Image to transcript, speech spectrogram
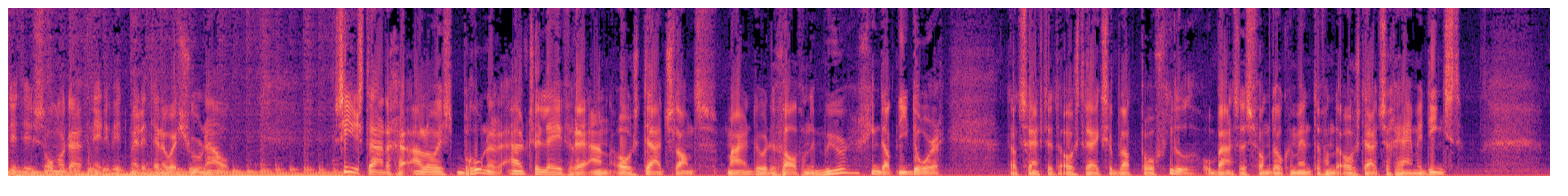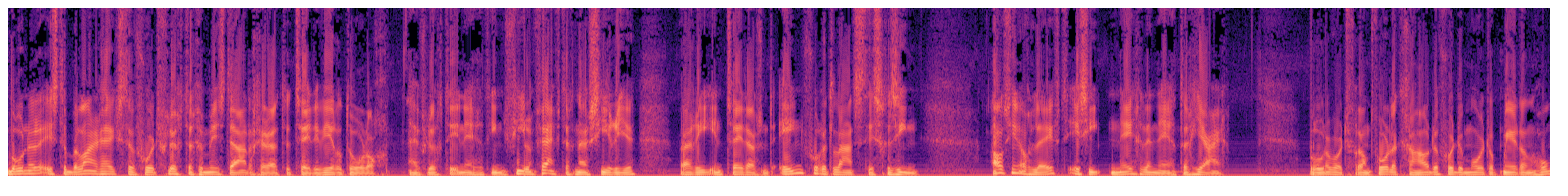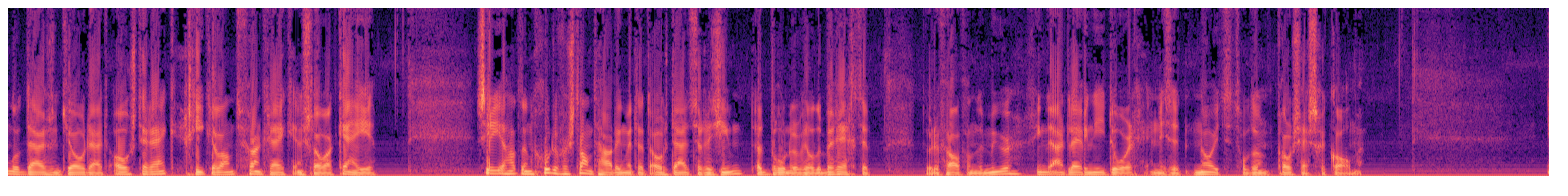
Dit is Onderduif Nederwit met het NOS-journaal. Syriërsdadige Alois Broener uit te leveren aan Oost-Duitsland. Maar door de val van de muur ging dat niet door. Dat schrijft het Oostenrijkse blad Profiel op basis van documenten van de Oost-Duitse geheime dienst. Broener is de belangrijkste voor het vluchtige misdadiger uit de Tweede Wereldoorlog. Hij vluchtte in 1954 naar Syrië, waar hij in 2001 voor het laatst is gezien. Als hij nog leeft, is hij 99 jaar. Broener wordt verantwoordelijk gehouden voor de moord op meer dan 100.000 Joden uit Oostenrijk, Griekenland, Frankrijk en Slowakije. Syrië had een goede verstandhouding met het Oost-Duitse regime dat Broener wilde berechten. Door de val van de muur ging de uitlevering niet door en is het nooit tot een proces gekomen.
